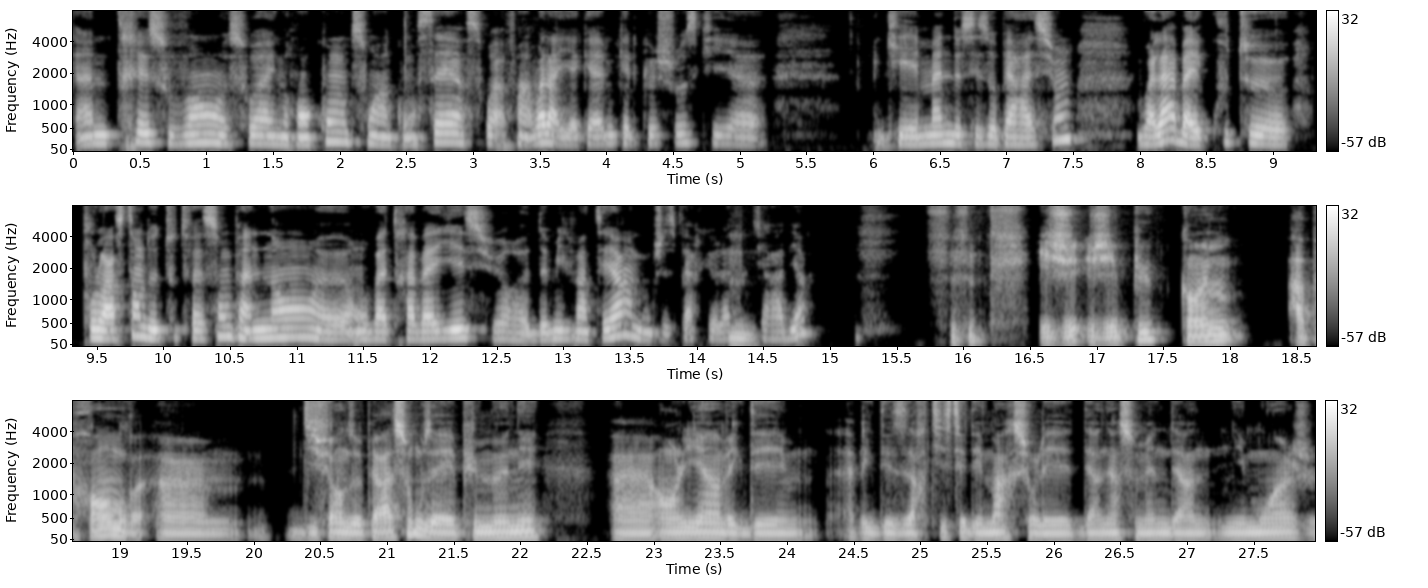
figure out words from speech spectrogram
quand même très souvent soit une rencontre, soit un concert, soit enfin voilà, il y a quand même quelque chose qui, qui émane de ces opérations. Voilà, bah, écoute, pour l'instant, de toute façon, maintenant, on va travailler sur, heu, 2021, donc j'espère que là, tout Mmh. ira bien. Et j'ai pu quand même apprendre, différentes opérations que vous avez pu mener, heu, en lien avec des, mmh, avec des artistes et des marques sur les dernières semaines, derniers mois. Je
